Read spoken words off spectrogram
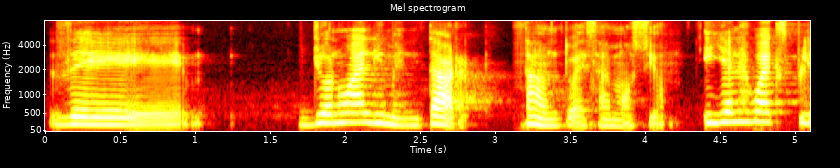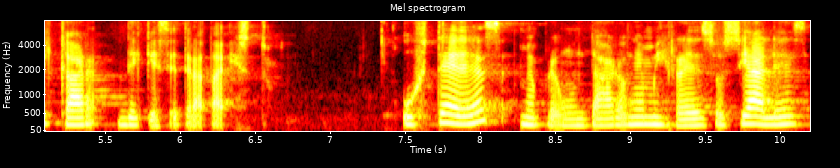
de yo no alimentar tanto esa emoción. Y ya les voy a explicar de qué se trata esto. Ustedes me preguntaron en mis redes sociales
